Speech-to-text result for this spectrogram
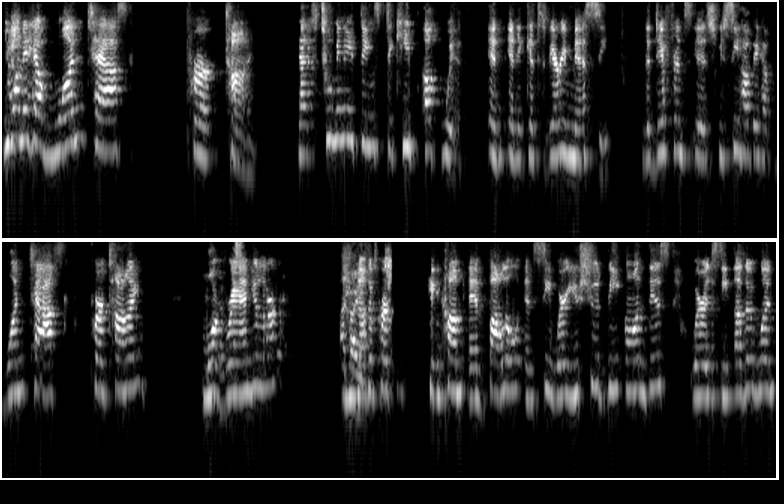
you want to have one task per time. That's too many things to keep up with and and it gets very messy. The difference is you see how they have one task per time? More granular? Another person can come and follow and see where you should be on this whereas the other one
